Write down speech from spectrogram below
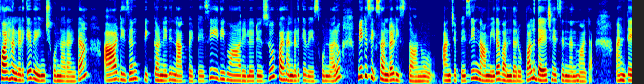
ఫైవ్ హండ్రెడ్కే వేయించుకున్నారంట. ఆ డిజైన్ పిక్ అనేది నాకు పెట్టేసి ఇది మా రిలేటివ్స్ ఫైవ్ హండ్రెడ్కే వేసుకున్నారు. మీకు సిక్స్ హండ్రెడ్ ఇస్తాను అని చెప్పేసి నా మీద వంద రూపాయలు దయచేసిందనమాట అంటే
